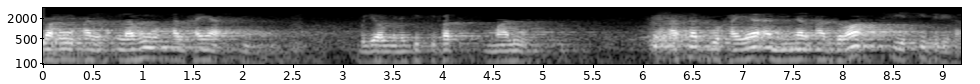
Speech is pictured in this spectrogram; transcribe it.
lahu al lahu al haya beliau memiliki sifat malu. Asaddu hayaan minal adra fi sidriha.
